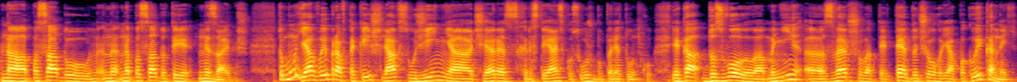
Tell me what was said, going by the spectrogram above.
на посаду, на, на посаду ти не зайдеш. Тому я вибрав такий шлях служіння через християнську службу порятунку, яка дозволила мені е, звершувати те, до чого я покликаний,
